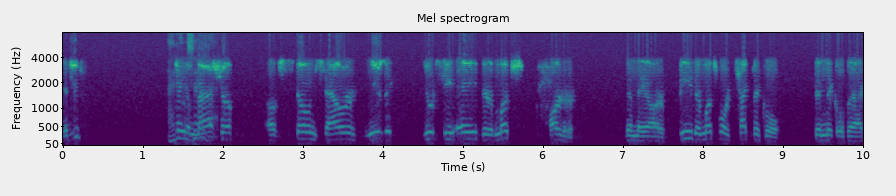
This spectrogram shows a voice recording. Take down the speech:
If you take a say that. mashup of Stone Sour music, you would see A, they're much harder than they are. B, they're much more technical than Nickelback.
